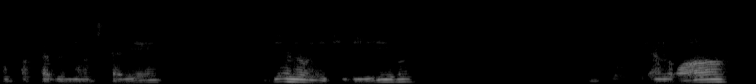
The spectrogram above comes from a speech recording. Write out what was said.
Confortablement installé, bien en équilibre, bien droit,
